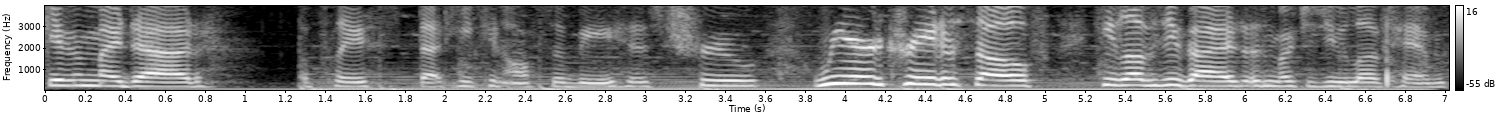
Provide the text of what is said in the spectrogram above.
giving my dad a place that he can also be his true, weird, creative self. He loves you guys as much as you love him.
